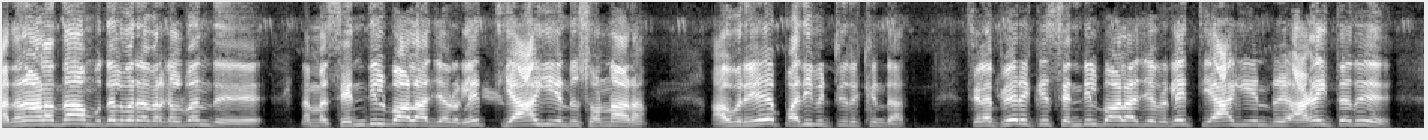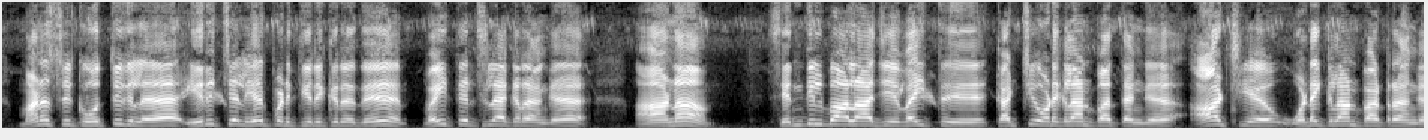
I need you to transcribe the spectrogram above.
அதனால தான் முதல்வர் அவர்கள் வந்து நம்ம செந்தில் பாலாஜி அவர்களை தியாகி என்று சொன்னாராம். அவரே பதிவிட்டு இருக்கின்றார் சில பேருக்கு செந்தில் பாலாஜி அவர்களை தியாகி என்று அழைத்தது மனசுக்கு ஒத்துக்கல எரிச்சல் ஏற்படுத்தி இருக்கிறது வைத்தெரிச்சலாக இருக்கிறாங்க ஆனால் செந்தில் பாலாஜியை வைத்து கட்சி உடைக்கலான்னு பார்த்தாங்க ஆட்சியை உடைக்கலான்னு பார்க்குறாங்க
